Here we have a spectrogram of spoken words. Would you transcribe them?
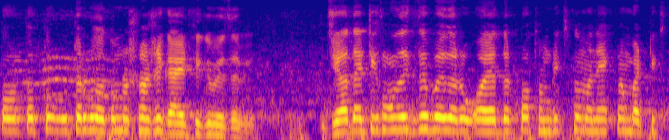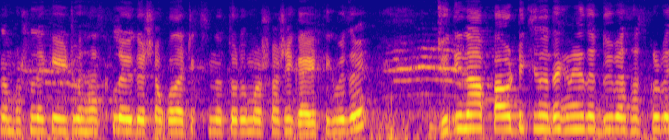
তোর তো উত্তরগুলো তোমরা সরাসরি গাড়ি থেকে পেয়ে যাবে। আদায় টিক্স দেখতে বইদের ওদের প্রথম টিক্স মানে এক নম্বর টিক্স প্রশ্ন লিখে ইউটিউব হাস করলে ওদের সবগুলো টিক্স তো তোমরা সরাসরি গাড়ি থেকে যাবে যদি না পাও টিক্স দেখার ক্ষেত্রে দুইবার সার্চ করবে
